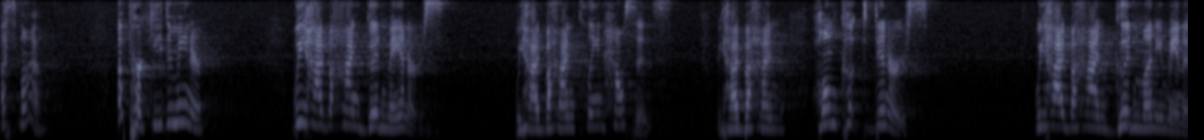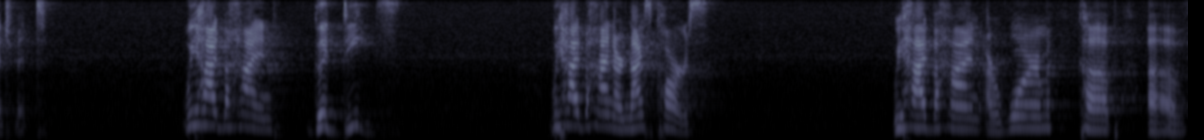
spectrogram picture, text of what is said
a smile, a perky demeanor. We hide behind good manners. We hide behind clean houses. We hide behind home cooked dinners. We hide behind good money management. We hide behind good deeds. We hide behind our nice cars. We hide behind our warm cup of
